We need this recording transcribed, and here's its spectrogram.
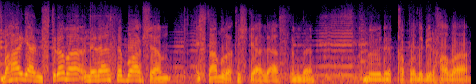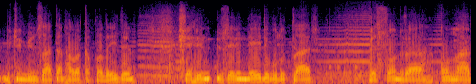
Bahar gelmiştir ama nedense bu akşam İstanbul'a kış geldi aslında. Böyle kapalı bir hava, bütün gün zaten hava kapalıydı. Şehrin üzerindeydi bulutlar ve sonra onlar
